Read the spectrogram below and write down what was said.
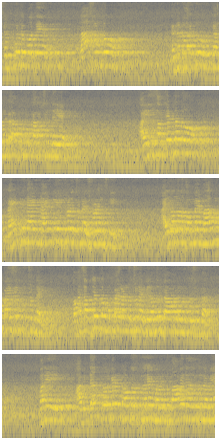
చెప్పుకుంటూ పోతే రాష్ట్రంలో నిన్నటి వరకు టెన్త్ పేపర్లు కరెక్షన్ జరిగాయి. ఐదు సబ్జెక్టులలో నైంటీ నైన్ నైంటీ ఎయిట్ కూడా వచ్చున్నాయి స్టూడెంట్స్కి ఐదు వందల తొంభై మార్కులు పైసలు కూర్చుంటాయి. ఒక సబ్జెక్ట్లో ముప్పై రెండు వచ్చున్నాయి మీరందరూ పేపర్లో చూసుకుంటారు మరి ఆ విద్యార్థి ఎవరికైనా డౌట్ వస్తుందనే మనం ఇంత బాగా చదువుతున్నామే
